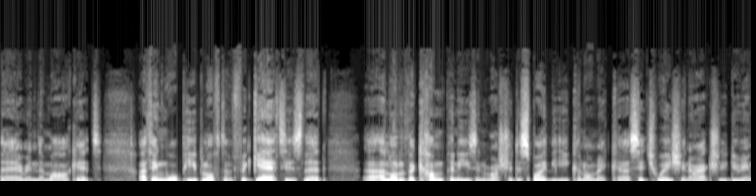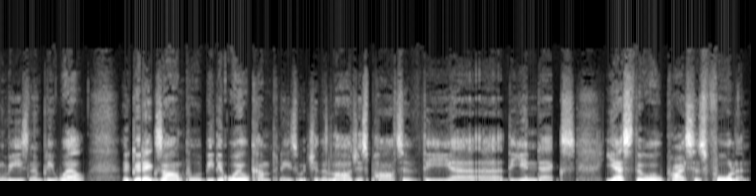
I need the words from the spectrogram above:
there in the market. I think what people often forget is that uh, a lot of the companies in Russia, despite the economic uh, situation, are actually doing reasonably well. A good example would be the oil companies, which are the largest part of the uh, uh, the index. Yes, the oil price has fallen,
